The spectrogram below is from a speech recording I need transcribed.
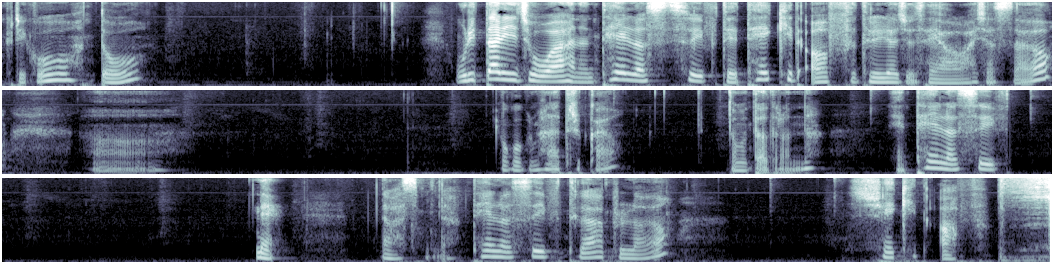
그리고 또, 우리 딸이 좋아하는 테일러 스위프트의 Take It Off 들려주세요 하셨어요. 어, 요거 그럼 하나 들을까요? 너무 떠들었나? 네, 테일러 스위프트. 네, 나왔습니다. 테일러 스위프트가 불러요. Shake It Off.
